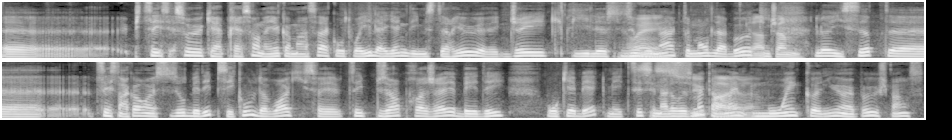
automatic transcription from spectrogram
Euh, puis tu sais, c'est sûr qu'après ça, on a commencé à côtoyer la gang des mystérieux avec Jake, puis le studio ouais. Lunac, tout le monde là-bas. Puis là, ici, euh, tu sais, c'est encore un studio de BD, puis c'est cool de voir qu'il se fait, tu sais, plusieurs projets BD au Québec, mais tu sais, c'est malheureusement quand même moins connu un peu, je pense.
